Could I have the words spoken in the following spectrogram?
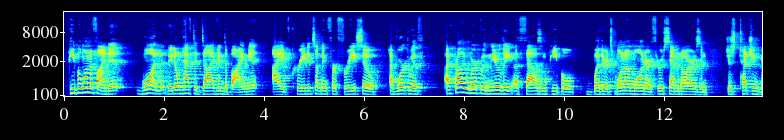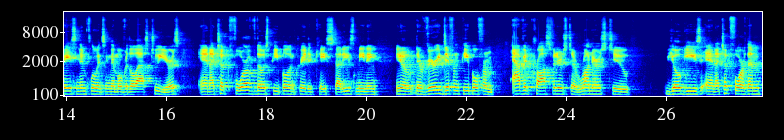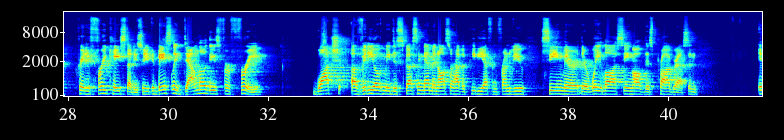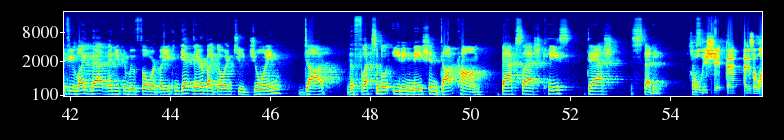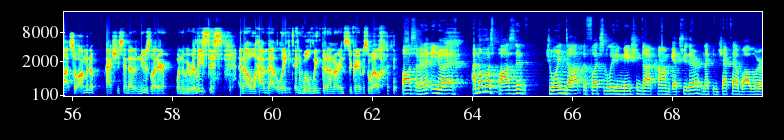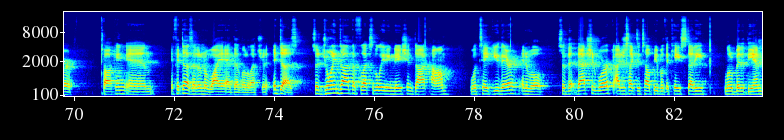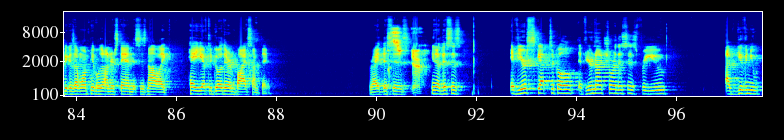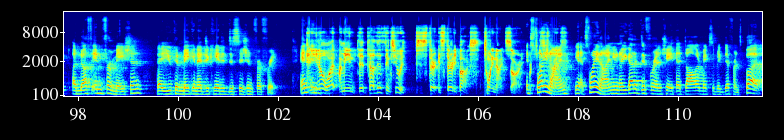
people want to find it, one, they don't have to dive into buying it. I've created something for free. So, I've worked with, I've probably worked with nearly a thousand people, whether it's one on one or through seminars and just touching base and influencing them over the last two years. And I took four of those people and created case studies, meaning, you know, they're very different people from avid CrossFitters to runners to yogis, and I took four of them, created free case studies. So you can basically download these for free, watch a video of me discussing them, and also have a PDF in front of you, seeing their, their weight loss, seeing all of this progress. And if you like that, then you can move forward. But you can get there by going to join.theflexibleeatingnation.com backslash case dash study. Holy shit, that, that is a lot. So I'm gonna actually send out a newsletter when we release this, and I will have that linked, and we'll link that on our Instagram as well. awesome, and you know, I, I'm almost positive join.theflexibleeatingnation.com gets you there, and I can check that while we're talking. And if it does, I don't know why I add that little extra. It does. So join.theflexibleeatingnation.com will take you there, and it will. So that that should work. I just like to tell people the case study a little bit at the end because I want people to understand this is not like, hey, you have to go there and buy something. Right? This is, yeah. you know, this is, if you're skeptical, if you're not sure this is for you, I've given you enough information that you can make an educated decision for free. And, and, and you know what? I mean, the, the other thing too is it's 30 bucks 29 sorry it's 29 it's yeah it's 29 you know you got to differentiate that dollar makes a big difference but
